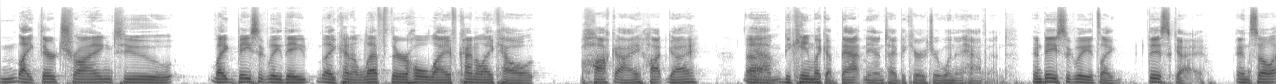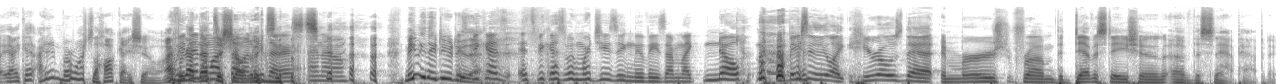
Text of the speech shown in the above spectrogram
mm, like they're trying to like basically they like kind of left their whole life kind of like how Hawkeye, hot guy, um, Yeah. became like a Batman type of character when it happened. And basically it's like this guy. And so I, I, I didn't ever watch the Hawkeye show. I we forgot that's a show that exists. I know. Maybe they do do it's that. because it's because when we're choosing movies, I'm like, nope. Basically like heroes that emerged from the devastation of the snap happening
